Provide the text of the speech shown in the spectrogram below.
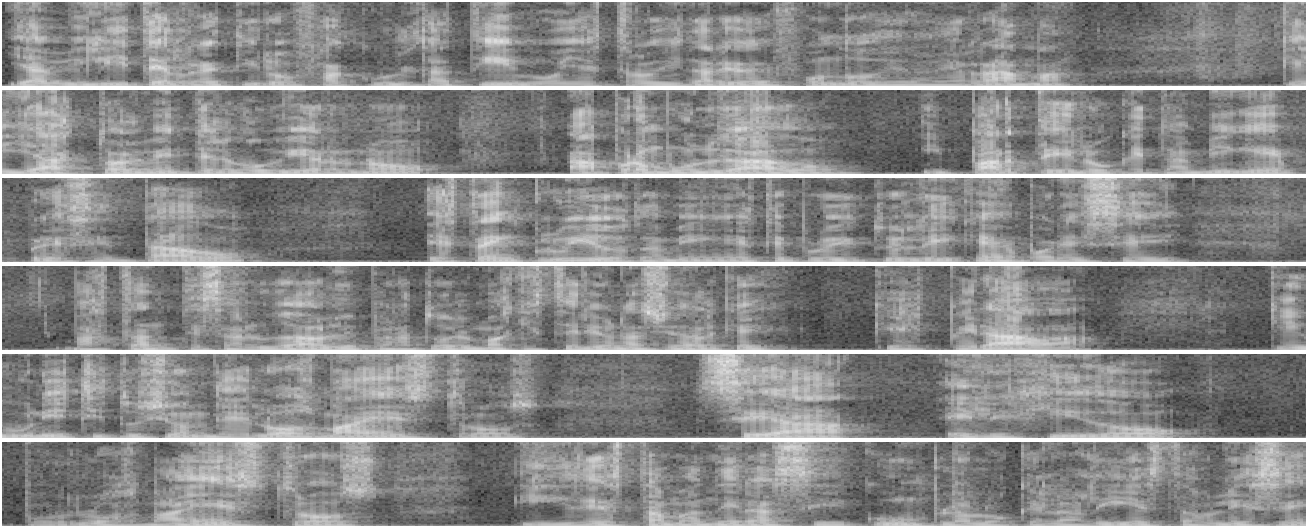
y habilite el retiro facultativo y extraordinario de fondos de la derrama, que ya actualmente el gobierno ha promulgado y parte de lo que también he presentado está incluido también en este proyecto de ley que me parece bastante saludable para todo el Magisterio Nacional que, esperaba que una institución de los maestros sea elegido por los maestros y de esta manera se cumpla lo que la ley establece,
